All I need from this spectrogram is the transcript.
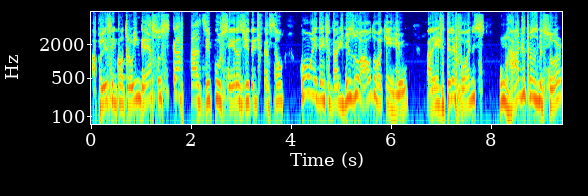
a polícia encontrou ingressos, crachás e pulseiras de identificação com a identidade visual do Rock in Rio, além de telefones, um radiotransmissor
